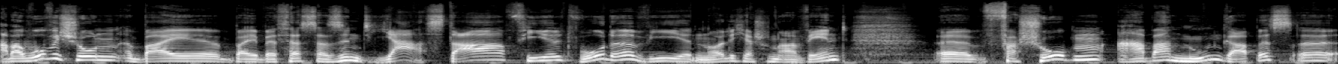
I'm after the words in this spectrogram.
Aber wo wir schon bei, bei Bethesda sind, ja, Starfield wurde, wie neulich ja schon erwähnt, äh, verschoben, aber nun gab es äh,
